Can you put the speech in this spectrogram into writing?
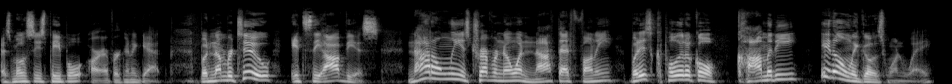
as most of these people are ever going to get. But number two, it's the obvious. Not only is Trevor Noah not that funny, but his political comedy, it only goes one way.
